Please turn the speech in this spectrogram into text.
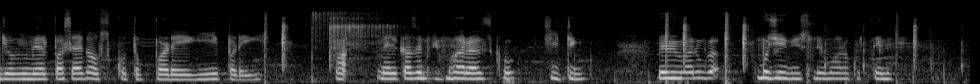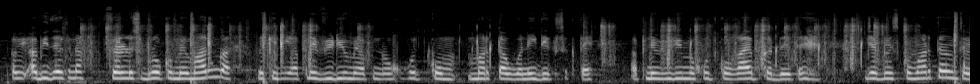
जो भी मेरे पास आएगा, उसको तो पड़ेगी ही पड़ेगी। हाँ मेरे कज़न ने मारा उसको चीटिंग मैं भी मारूँगा। मुझे भी उसने मारा कुत्ते ने। अभी अभी देखना फेयरलेस ब्रो को मैं मारूँगा, लेकिन ये अपने वीडियो में अपने खुद को मरता हुआ नहीं देख सकता। है अपने वीडियो में खुद को गायब कर देते हैं। जब मैं इसको मारता हूँ तो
